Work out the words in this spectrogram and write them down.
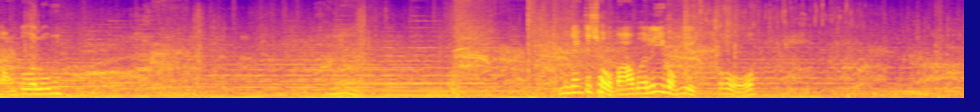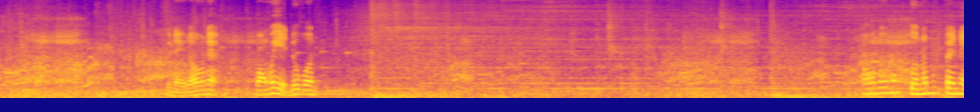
สองตัวลุม มันยังจะโฉบมาเอาเบอร์รี่ผมอีก โอ้โห อยู่ไหนแล้วเนี่ย มองไม่เห็นทุกคน เอาแล้วน้องตัวนั้นมันไปไหน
